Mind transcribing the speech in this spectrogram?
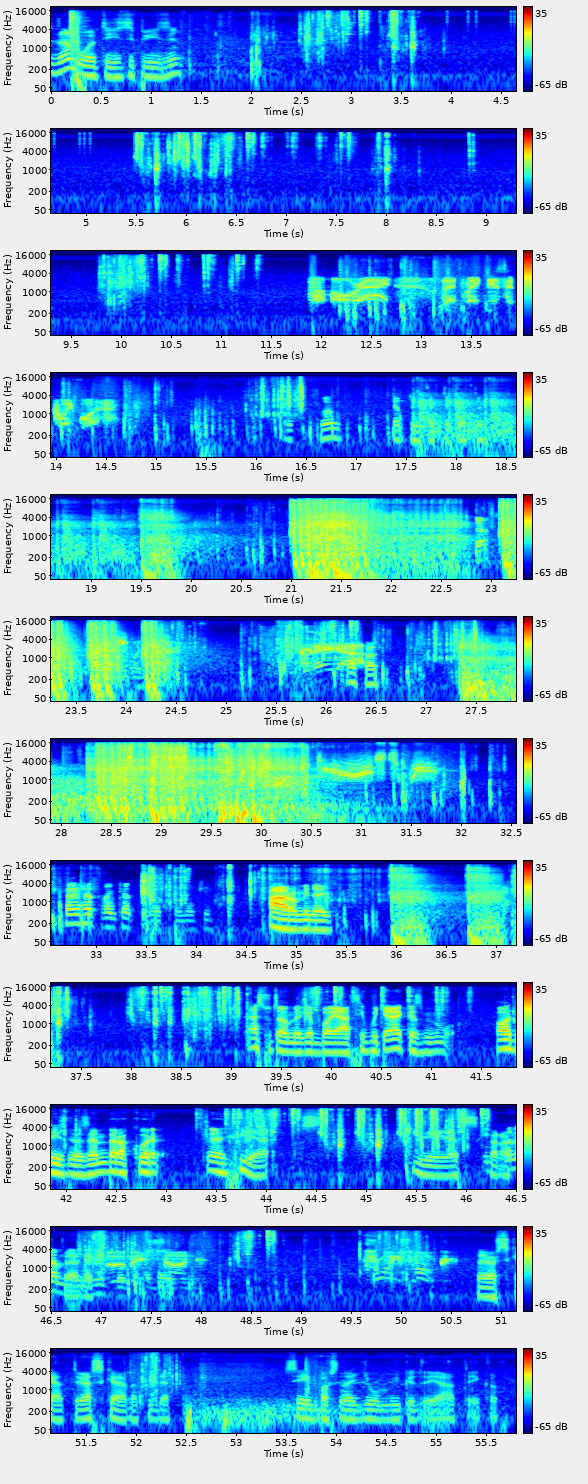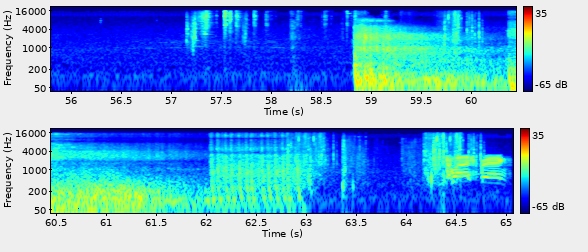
Hát ez nem volt easy peasy. Alright, let's make this a quick one. Long. Kettő, kettő, kettő. De. Feles vagy. Grenade out. Fej 72 lett van neki. Három mindegy. Ezt utána még ebbe a játék, hogyha elkezd adizni az ember, akkor uh, hülye. Az, izé lesz Ha nem lenne karakter. Thirst 2, ez kellett ide. Szétbaszni egy jó működő játéka. Flashbang.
